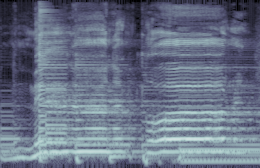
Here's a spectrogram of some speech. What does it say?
in the middle of the pouring rain.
